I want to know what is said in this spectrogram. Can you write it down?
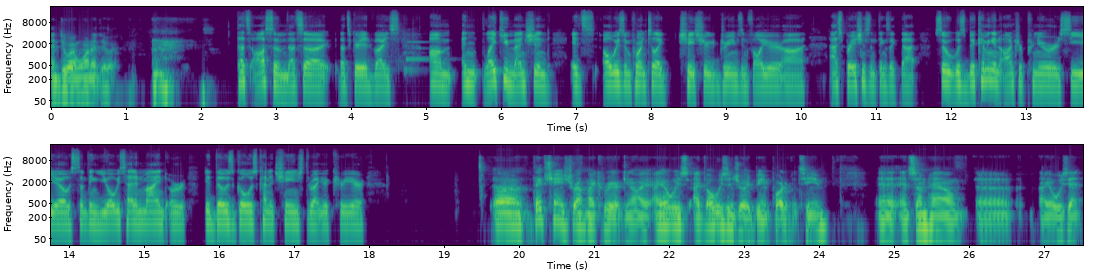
and do I want to do it? That's awesome. That's uh that's great advice. Um, and like you mentioned, it's always important to like chase your dreams and follow your uh, aspirations and things like that. So, was becoming an entrepreneur or CEO something you always had in mind, or did those goals kind of change throughout your career? Uh, they've changed throughout my career. You know, I, I, always, I've always enjoyed being part of a team, and, and somehow uh, I always en-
